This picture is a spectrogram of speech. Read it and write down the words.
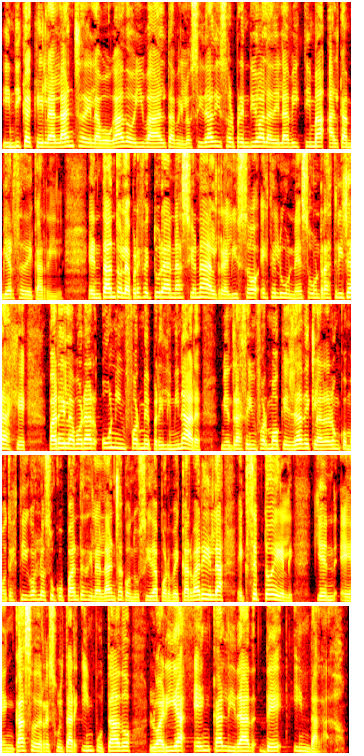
indica que la lancha del abogado iba a alta velocidad y sorprendió a la de la víctima al cambiarse de carril. En tanto, la Prefectura Nacional realizó este lunes un rastrillaje para elaborar un informe preliminar, mientras se informó que ya declararon como testigos los ocupantes de la lancha conducida por Becar Varela, excepto él, quien en caso de resultar imputado lo haría en calidad de indagado.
